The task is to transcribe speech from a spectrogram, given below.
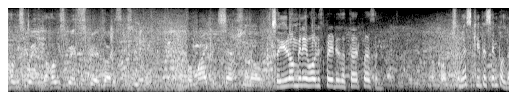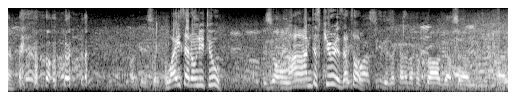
Holy Spirit, the Holy Spirit is the Spirit of God is, is equal. From my conception of, So you don't believe Holy Spirit is a third person? I do believe it, no problem. So let's keep it simple then. Okay, so Why is that only two? this is only. Uh, I'm just curious, that's you all. can't see there's a kind of like a crowd that's um, um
